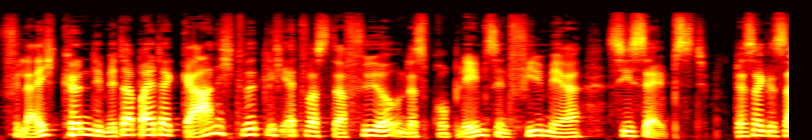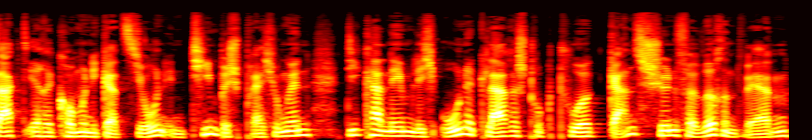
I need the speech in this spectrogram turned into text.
vielleicht können die Mitarbeiter gar nicht wirklich etwas dafür und das Problem sind vielmehr Sie selbst. Besser gesagt, ihre Kommunikation in Teambesprechungen, die kann nämlich ohne klare Struktur ganz schön verwirrend werden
